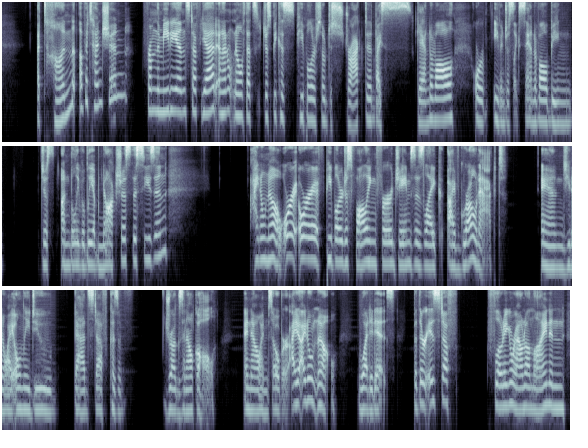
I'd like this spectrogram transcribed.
a ton of attention from the media and stuff yet. And I don't know if that's just because people are so distracted by Scandoval or even just like Sandoval being just unbelievably obnoxious this season. I don't know. Or or if people are just falling for James's like I've grown act and you know I only do bad stuff because of drugs and alcohol, and now I'm sober. I I don't know what it is, but there is stuff floating around online and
